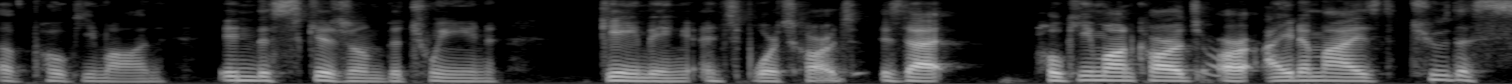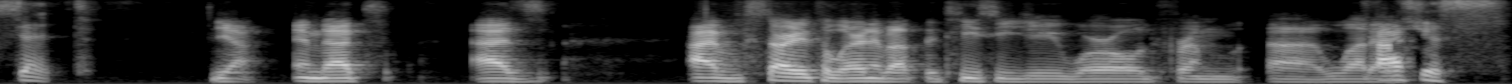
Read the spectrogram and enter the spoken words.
of Pokemon in the schism between gaming and sports cards is that Pokemon cards are itemized to the cent. Yeah, and that's as I've started to learn about the TCG world from uh, Cassius.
